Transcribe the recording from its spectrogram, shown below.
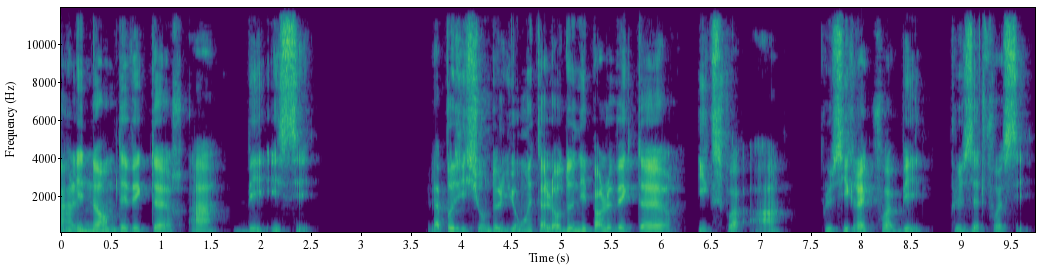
par les normes des vecteurs A, B et C. La position de l'ion est alors donnée par le vecteur x fois A plus y fois B plus z fois C.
